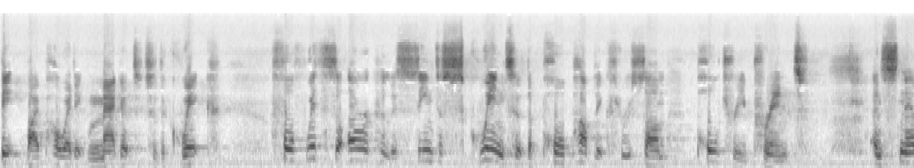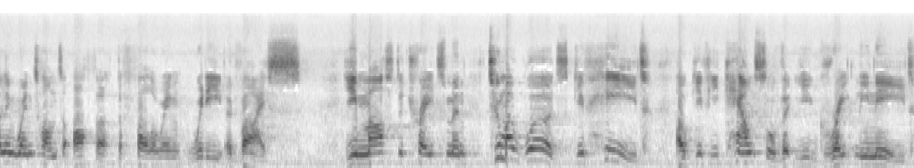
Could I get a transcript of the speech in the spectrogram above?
bit by poetic maggot to the quick? Forthwith, Sir Oracle is seen to squint at the poor public through some paltry print. And Snelling went on to offer the following witty advice Ye master tradesmen, to my words give heed. I'll give ye counsel that ye greatly need.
